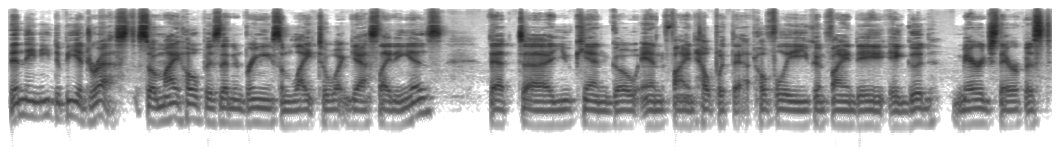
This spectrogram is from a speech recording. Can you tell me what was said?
then they need to be addressed. So my hope is that in bringing some light to what gaslighting is, that uh, you can go and find help with that. Hopefully, you can find a, a good marriage therapist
